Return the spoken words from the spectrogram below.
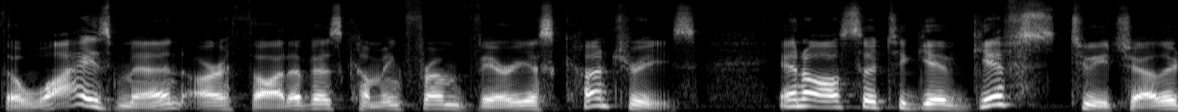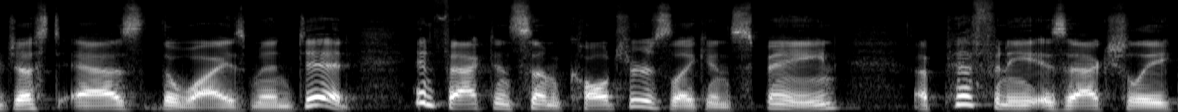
the wise men are thought of as coming from various countries, and also to give gifts to each other just as the wise men did. In fact, in some cultures, like in Spain, Epiphany is actually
